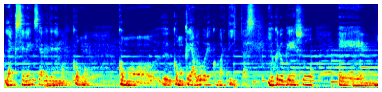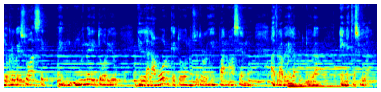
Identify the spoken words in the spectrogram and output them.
la excelencia que tenemos como, como, eh, como creadores, como artistas. Yo creo que eso, eh, yo creo que eso hace eh, muy meritorio la labor que todos nosotros los hispanos hacemos a través de la cultura en esta ciudad.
